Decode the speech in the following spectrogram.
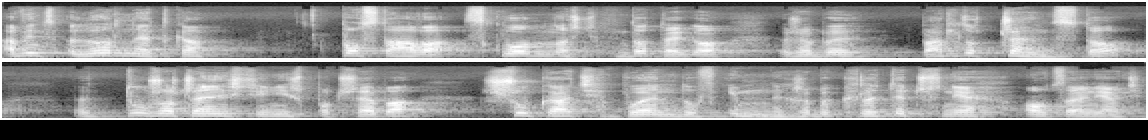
A więc lornetka, postawa, skłonność do tego, żeby bardzo często, dużo częściej niż potrzeba, szukać błędów innych, żeby krytycznie oceniać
